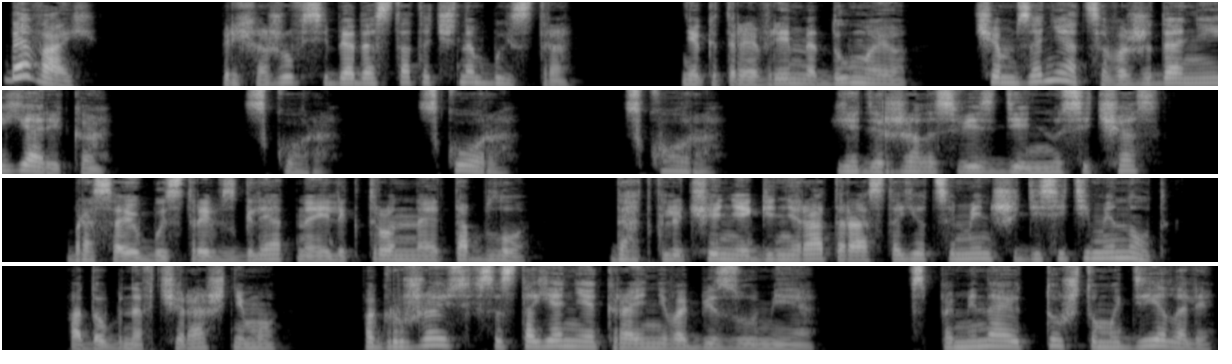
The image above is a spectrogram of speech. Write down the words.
давай. Прихожу в себя достаточно быстро. Некоторое время думаю, чем заняться в ожидании Ярика. Скоро, скоро, скоро. Я держалась весь день, но сейчас... Бросаю быстрый взгляд на электронное табло. До отключения генератора остается меньше десяти минут. Подобно вчерашнему, погружаюсь в состояние крайнего безумия. Вспоминаю то, что мы делали,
